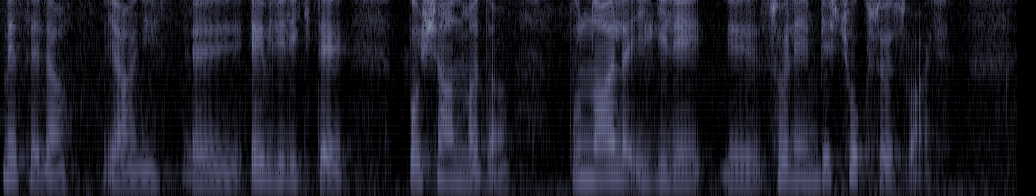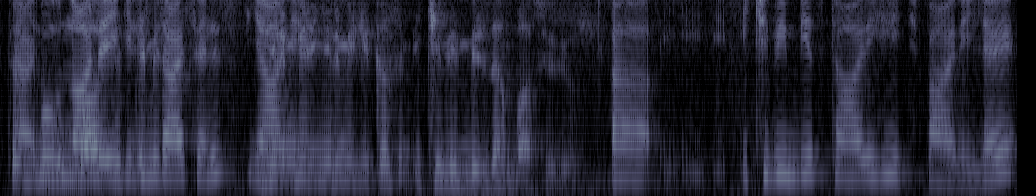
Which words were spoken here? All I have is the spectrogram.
Mesela yani e, evlilikte, boşanmada bunlarla ilgili e, söylenmiş çok söz var. Tabii Yani bu bunlarla ilgili isterseniz yani 21, 22 Kasım 2001'den bahsediyoruz. Aa, 2001 tarihi itibariyle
